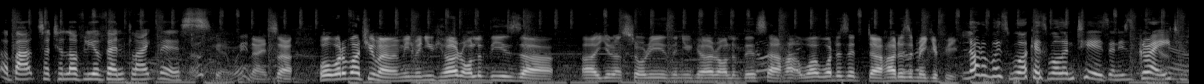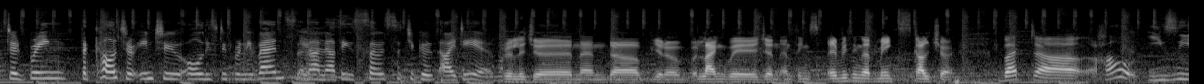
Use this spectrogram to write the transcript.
about such a lovely event like this. Okay, very nice. Uh, well, what about you, ma'am? I mean, when you hear all of these, uh, uh, you know, stories, and you hear all of this, uh, how, what, what does it? Uh, how does it make you feel? A lot of us work as volunteers, and it's great to bring the culture into all these different events. And I think it's so such a good idea. Religion and uh, you know, language and, and things, everything that makes culture. But uh, how easy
